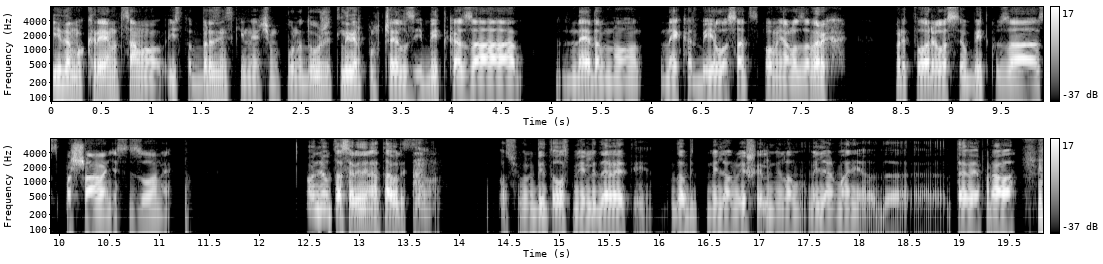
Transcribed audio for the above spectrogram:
Idemo krenut samo isto brzinski, nećemo puno dužiti. Liverpool Chelsea, bitka za nedavno nekad bilo, sad se spominjalo za vrh, pretvorilo se u bitku za spašavanje sezone. On ljuta sredina tablice. Ono. Hoćemo li biti osmi ili deveti, dobiti milion više ili milion, milion manje od e, TV prava.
